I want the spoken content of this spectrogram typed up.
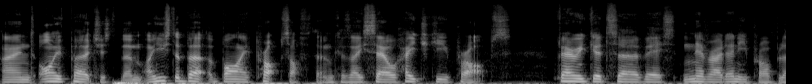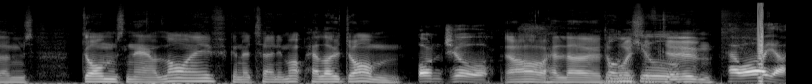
And I've purchased them. I used to buy props off them because they sell HQ props. Very good service, never had any problems. Dom's now live, gonna turn him up. Hello, Dom. Bonjour. Oh, hello, the voice of doom. How are ya?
